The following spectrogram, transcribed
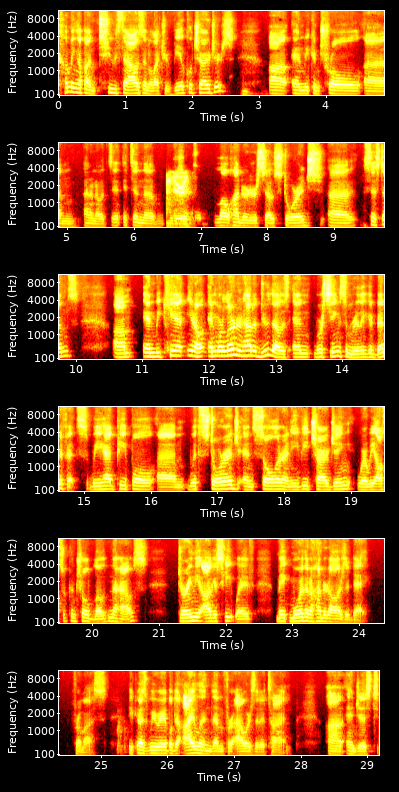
coming up on 2,000 electric vehicle chargers, hmm. uh, and we control um, I don't know it's it's in the 100. low hundred or so storage uh, systems. Um, and we can't, you know, and we're learning how to do those, and we're seeing some really good benefits. We had people um, with storage and solar and EV charging, where we also controlled load in the house during the August heat wave make more than $100 a day from us because we were able to island them for hours at a time. Uh, and just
